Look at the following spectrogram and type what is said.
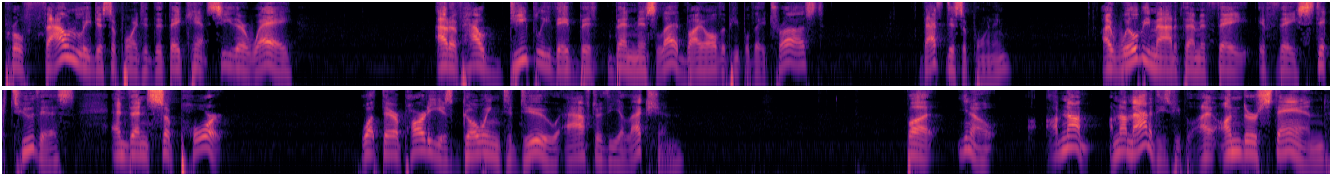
profoundly disappointed that they can't see their way out of how deeply they've been misled by all the people they trust. That's disappointing. I will be mad at them if they if they stick to this and then support what their party is going to do after the election. But, you know, I'm not I'm not mad at these people. I understand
